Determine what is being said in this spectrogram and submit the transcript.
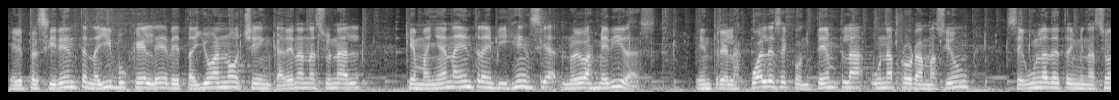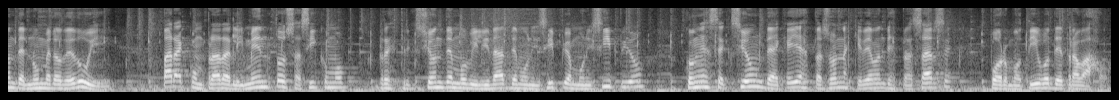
El presidente Nayib Bukele detalló anoche en cadena nacional que mañana entra en vigencia nuevas medidas, entre las cuales se contempla una programación según la determinación del número de DUI para comprar alimentos, así como restricción de movilidad de municipio a municipio, con excepción de aquellas personas que deban desplazarse por motivos de trabajo.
